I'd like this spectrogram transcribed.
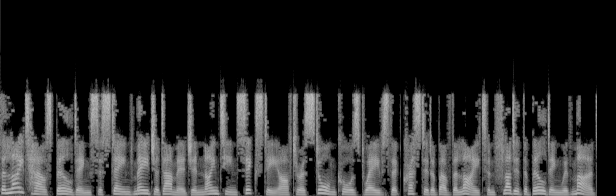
The lighthouse building sustained major damage in 1960 after a storm caused waves that crested above the light and flooded the building with mud,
